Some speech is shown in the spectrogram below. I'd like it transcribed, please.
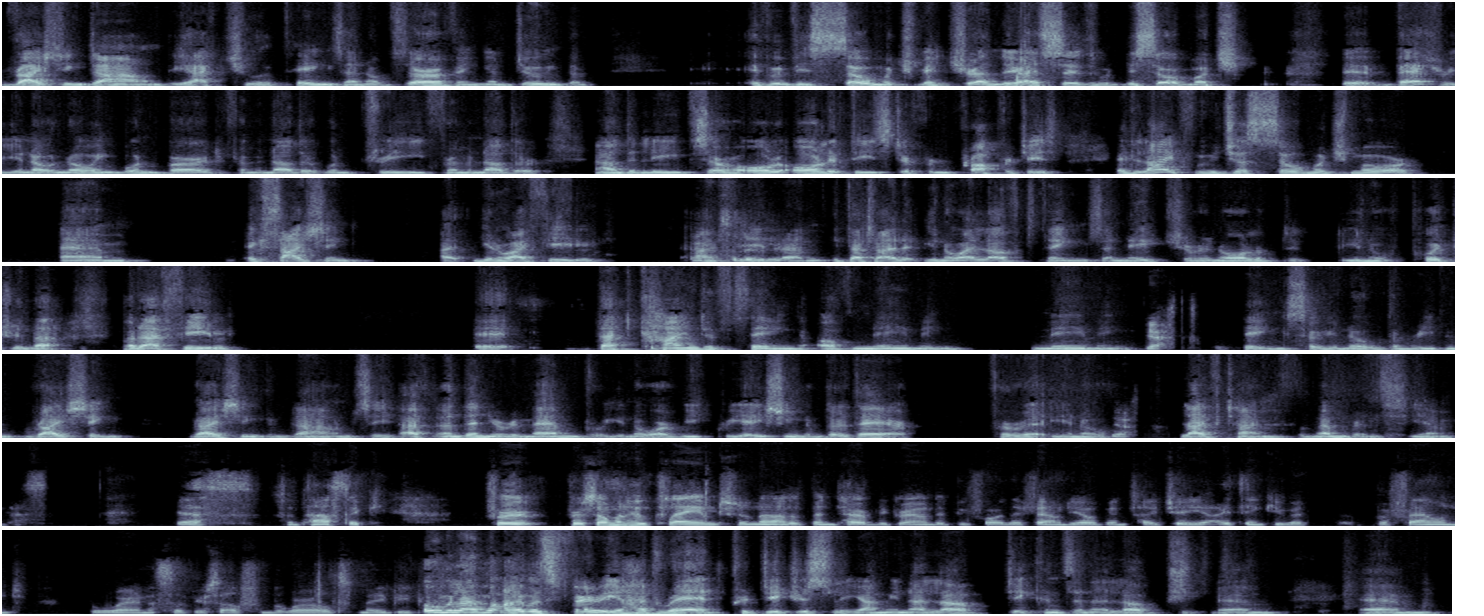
writing down the actual things and observing and doing them, it would be so much richer and the essays would be so much uh, better, you know, knowing one bird from another, one tree from another, and the leaves are all, all of these different properties. And life would be just so much more um, exciting. Uh, you know, I feel, Absolutely. I feel um, that I, you know, I loved things and nature and all of the, you know, poetry and that, but I feel uh, that kind of thing of naming naming yes. things so you know them, or even writing writing them down. So have, and then you remember, you know, or recreating them. They're there for uh, you know yes. lifetime remembrance. Yeah. Yes. Yes, fantastic. For for someone who claimed to not have been terribly grounded before they found yoga and Tai Chi, I think you had profound awareness of yourself and the world. Maybe. Oh well, I, I was very. I had read prodigiously. I mean, I love Dickens and I love um, um,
